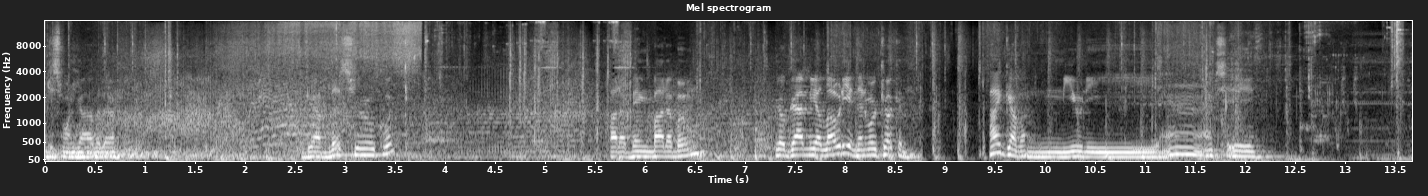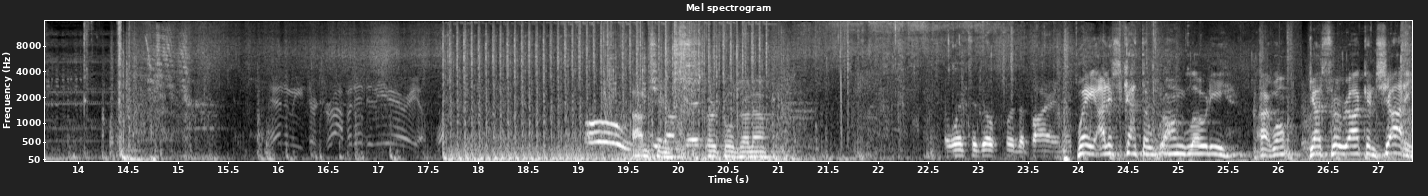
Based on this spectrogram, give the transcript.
I just one guy over there. Grab this real quick. Bada bing, bada boom. Go grab me a loadie and then we're cooking. I grab a muni. Uh, actually, Enemies are dropping into the area. Oh, I'm shooting I'm circles right now. I went to go for the buy Wait, I just got the wrong loadie. All right, well, guess we're rocking shoddy.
